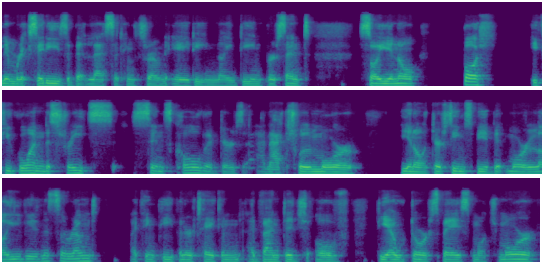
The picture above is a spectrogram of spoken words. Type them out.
Limerick City is a bit less, I think it's around 18, 19%. So, you know, but if you go on the streets since COVID, there's an actual more you know, there seems to be a bit more liveliness around. I think people are taking advantage of the outdoor space much more.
